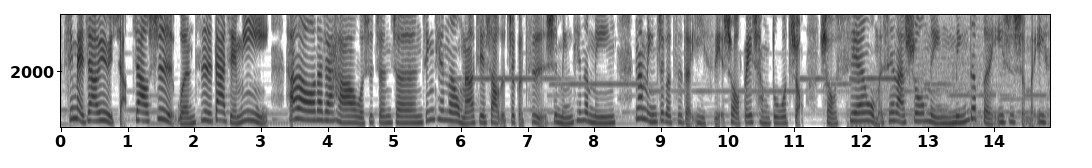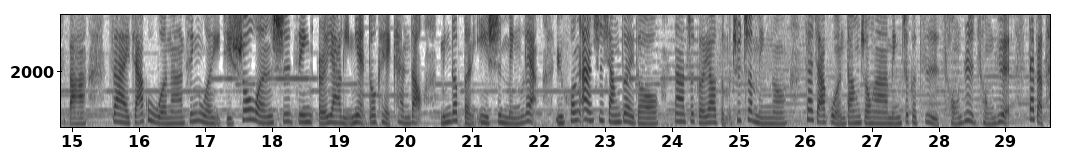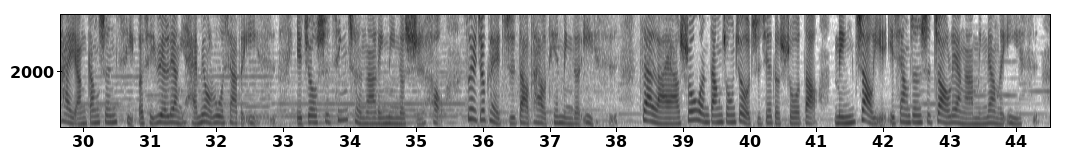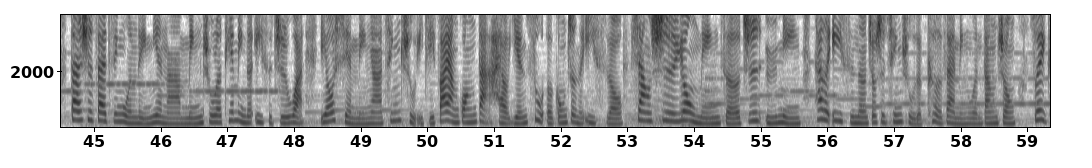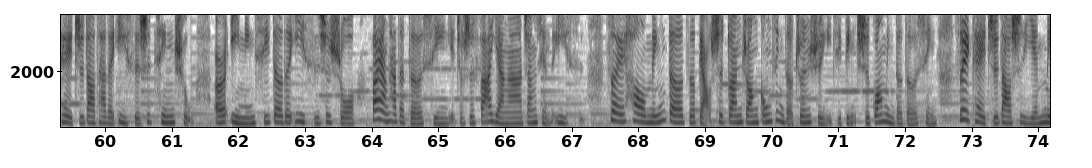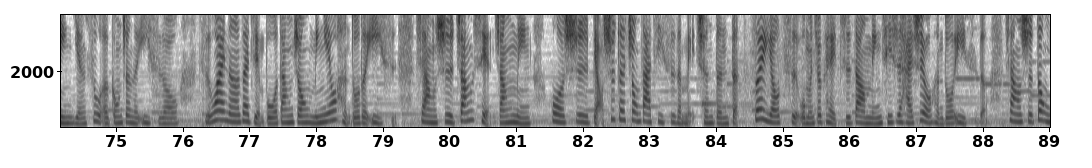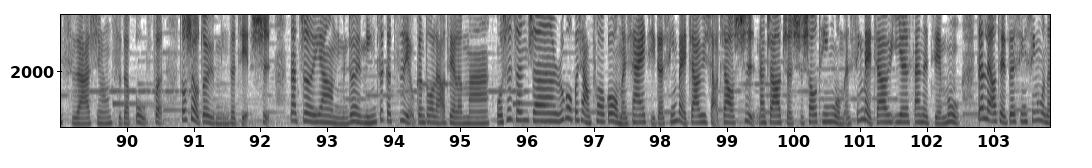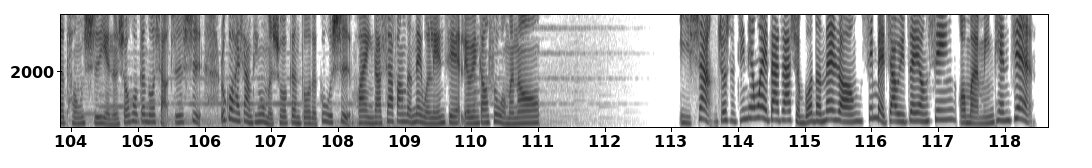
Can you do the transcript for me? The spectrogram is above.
新美教育小教室文字大解密，Hello，大家好，我是珍珍。今天呢，我们要介绍的这个字是明天的明。那明这个字的意思也是有非常多种。首先，我们先来说明明的本意是什么意思吧。在甲骨文啊、经文以及说文、诗经、尔雅里面都可以看到，明的本意是明亮，与昏暗是相对的哦。那这个要怎么去证明呢？在甲骨文当中啊，明这个字从日从月，代表太阳。阳刚升起，而且月亮也还没有落下的意思，也就是清晨啊，黎明的时候，所以就可以知道它有天明的意思。再来啊，说文当中就有直接的说到“明照也”，也象征是照亮啊、明亮的意思。但是在经文里面啊，“明”除了天明的意思之外，也有显明啊、清楚以及发扬光大，还有严肃而公正的意思哦。像是用明则知于明，它的意思呢，就是清楚的刻在铭文当中，所以可以知道他的意思是清楚。而以明其德的意思是说，发扬他的德行，也就是发扬啊、彰显的意思。最后，明德则表示端庄恭敬的遵循以及秉持光明的德行，所以可以知道是严明、严肃而公正的意思哦。此外呢，在简帛当中，明也有很多的意思，像是彰显、彰明，或是表示对重大祭祀的美称等等。所以由此，我们就可以知道，明其实还是有很多意思的，像是动词啊、形容词的部分，都是有对于名的解释。那这样，你们对“名”这个字有更多了解了吗？我是珍珍，如果不想错过我们下一集的新北教育小教室，那就要准时收听我们新北教育一二三的节目，在了解最新新闻的同时，也能收获更多小知识。如果还想听我们说更多的故事，欢迎到下方的内文链接留言告诉我们哦。以上就是今天为大家选播的内容，新北教育最用心，我们明天见。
